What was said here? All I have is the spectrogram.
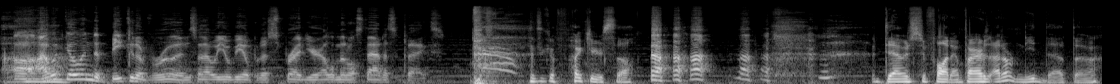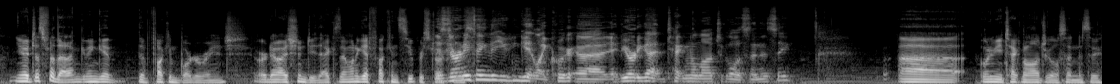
Uh, I would go into beacon of ruin so that way you'll be able to spread your elemental status effects. go fuck yourself. Damage to fallen empires. I don't need that though. You know, just for that, I'm gonna get the fucking border range. Or no, I shouldn't do that because I want to get fucking super superstructures. Is there anything that you can get like quicker? Uh, have you already got technological ascendancy? Uh, what do you mean technological ascendancy?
